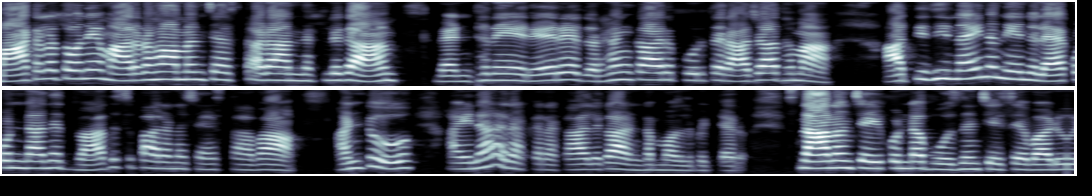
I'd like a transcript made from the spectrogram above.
మాటలతోనే మారణహోమం చేస్తాడా అన్నట్లుగా వెంటనే రేరే దుర్హంకార పూరిత రాజాధమ అతిథినైన నేను లేకుండానే ద్వాదశ పాలన చేస్తావా? అంటూ ఆయన రకరకాలుగా అండం మొదలుపెట్టారు. స్నానం చేయకుండా భోజనం చేసేవాడు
